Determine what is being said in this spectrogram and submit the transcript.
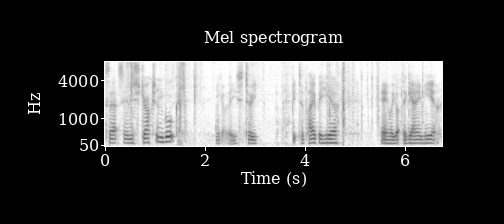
So that's the instruction book. You got these two bits of paper here, and we got the game here.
